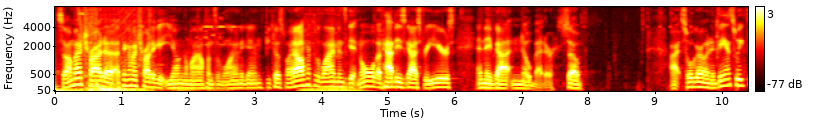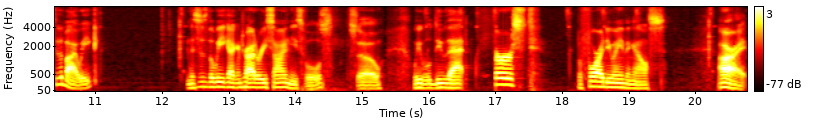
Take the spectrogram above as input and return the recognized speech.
So I'm gonna try to. I think I'm gonna try to get young on my offensive line again because my offensive lineman's getting old. I've had these guys for years and they've gotten no better. So, all right. So we'll go an advanced week to the bye week. This is the week I can try to re-sign these fools. So we will do that first before I do anything else. All right,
